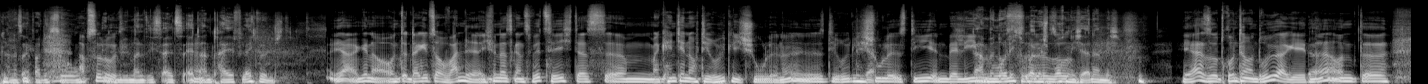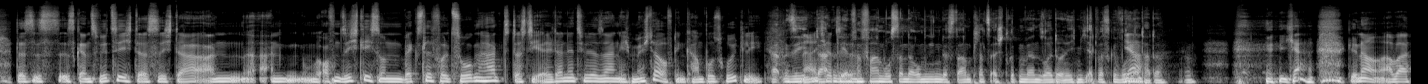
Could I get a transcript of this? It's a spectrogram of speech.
kann es einfach nicht so, absolut. wie man sich als Elternteil vielleicht wünscht. Ja, genau. Und da gibt es auch Wandel. Ich finde das ganz witzig, dass ähm, man kennt ja noch die Rüdlich-Schule. Ne? Die Rüdlich-Schule ist die in Berlin. Da haben wir neulich drüber gesprochen, so, ich erinnere mich. ja, so drunter und drüber geht. Ja. Ne? Und äh, das ist, ist ganz witzig, dass sich da an, an offensichtlich so ein Wechsel vollzogen hat, dass die Eltern jetzt wieder sagen, ich möchte auf den Campus Rütli. Hatten Sie, Na, da hatten Sie ein Verfahren, wo es dann darum ging, dass da ein Platz erstritten werden sollte und ich mich etwas gewundert Ja. hatte. Ja. ja, genau. Aber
